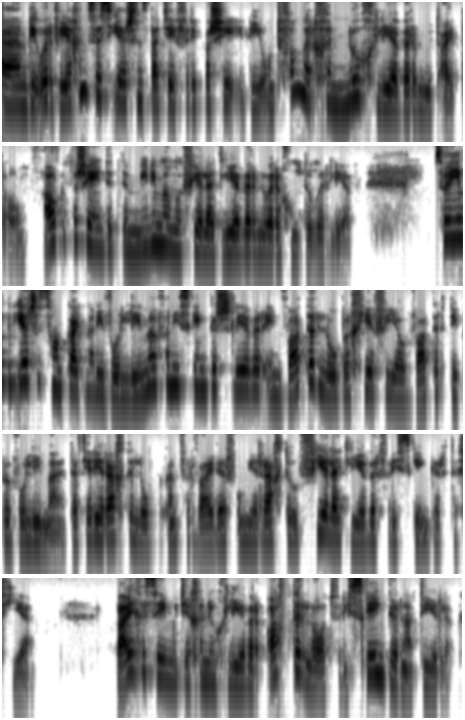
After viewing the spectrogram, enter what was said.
Ehm um, die oorwegings is eersins dat jy vir die pasiënt die ontvanger genoeg lewer moet uithaal. Elke pasiënt het 'n minimum hoeveelheid lewer nodig om te oorleef. So jy moet eers gaan kyk na die volume van die skenkerslewer en watter lobbe gee vir jou watter tipe volume dat jy die regte lobbe kan verwyder om die regte hoeveelheid lewer vir die skenker te gee. Bygesê moet jy genoeg lewer agterlaat vir die skenker natuurlik.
